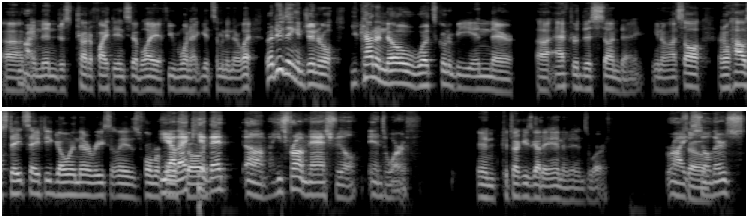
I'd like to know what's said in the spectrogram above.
Um, right. and then just try to fight the NCAA if you want to get somebody in their way. But I do think in general, you kind of know what's going to be in there uh, after this Sunday. You know, I saw an Ohio State safety go in there recently as former. Yeah, that kid, that um, he's from Nashville, Ensworth and Kentucky's got an in at Ensworth. Right. So, so, there's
